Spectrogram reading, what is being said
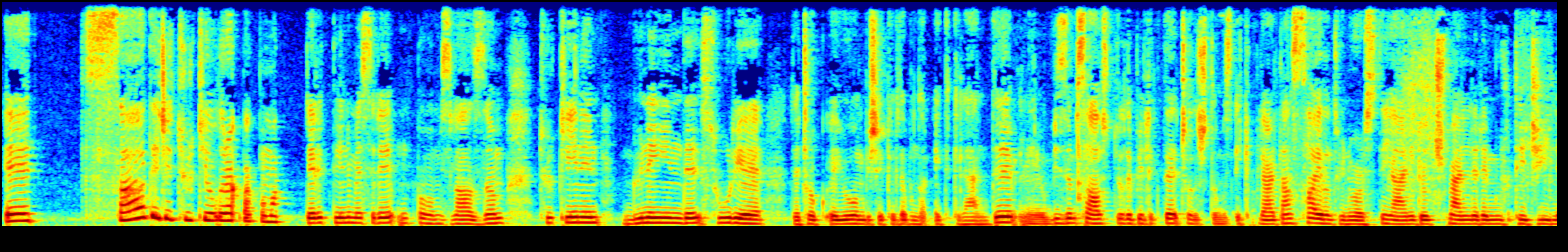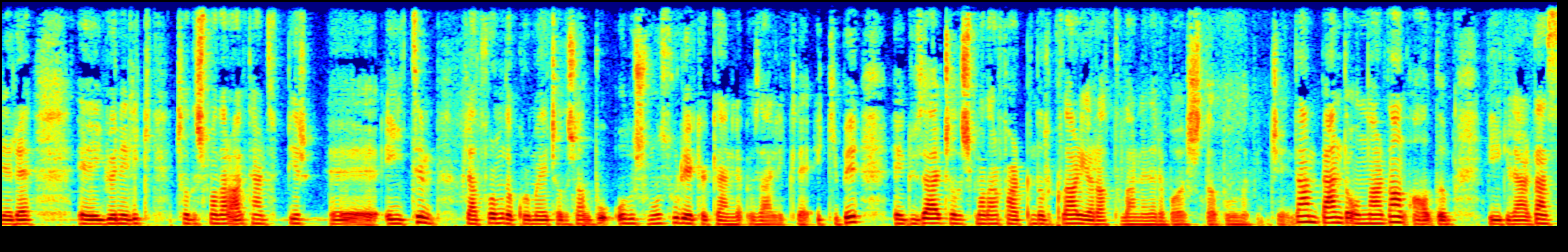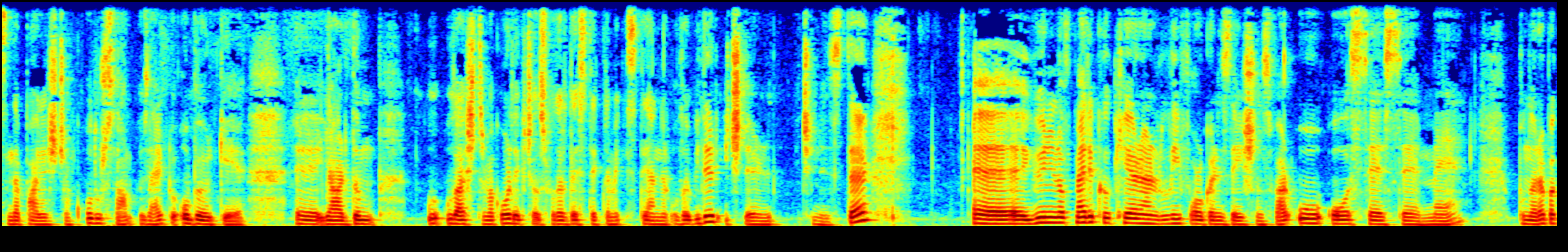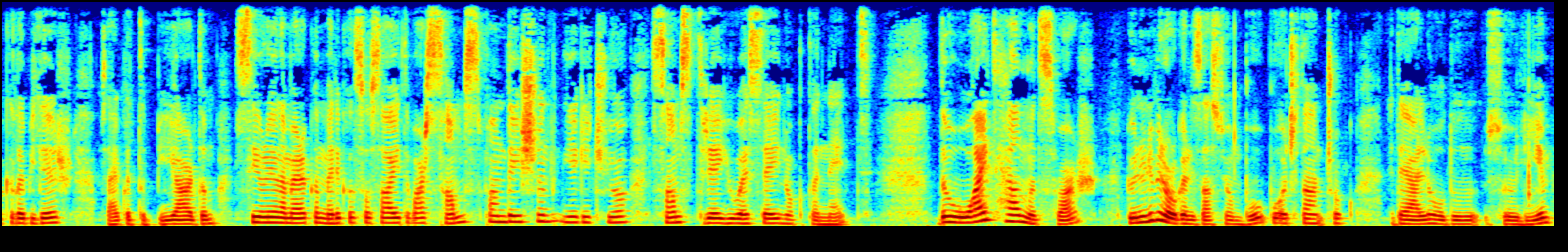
E, sadece Türkiye olarak bakmamak gerektiğini meseleye unutmamamız lazım. Türkiye'nin güneyinde Suriye de çok e, yoğun bir şekilde bundan etkilendi. E, bizim sağ stüdyoda birlikte çalıştığımız ekiplerden Silent University yani göçmenlere, mültecilere e, yönelik çalışmalar alternatif bir eğitim platformu da kurmaya çalışan bu oluşumun Suriye kökenli özellikle ekibi güzel çalışmalar, farkındalıklar yarattılar nelere bağışta bulunabileceğinden. Ben de onlardan aldığım bilgilerden sizinle paylaşacak olursam özellikle o bölgeye yardım ulaştırmak, oradaki çalışmaları desteklemek isteyenler olabilir içlerinin içinizde. Ee, Union of Medical Care and Relief Organizations var. UOSSM. Bunlara bakılabilir. Özellikle tıbbi yardım. Syrian American Medical Society var. SAMS Foundation diye geçiyor. sams-usa.net. The White Helmets var. Gönüllü bir organizasyon bu. Bu açıdan çok değerli olduğunu söyleyeyim.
